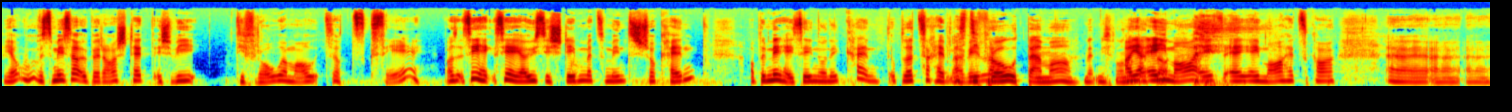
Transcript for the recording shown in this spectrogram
Ja, was mich so überrascht hat, ist, wie die Frauen mal so zu sehen. Also sie, sie haben ja unsere Stimmen zumindest schon kennt, aber wir haben sie noch nicht kennt. Und plötzlich hat man Also die Frau und der Mann. Ah ja, ein Mann, ein, ein, ein Mann hat es gehabt, äh, äh, äh,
